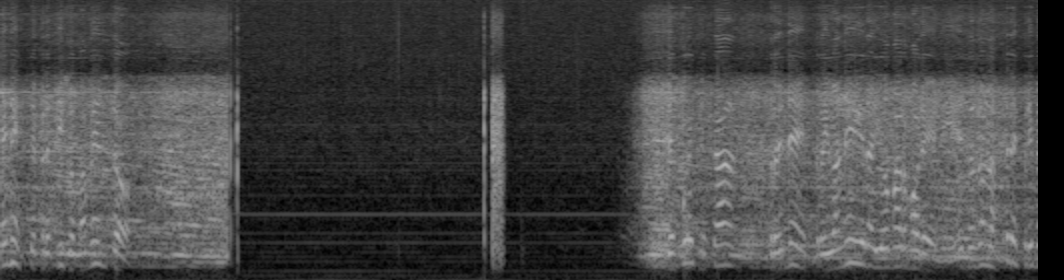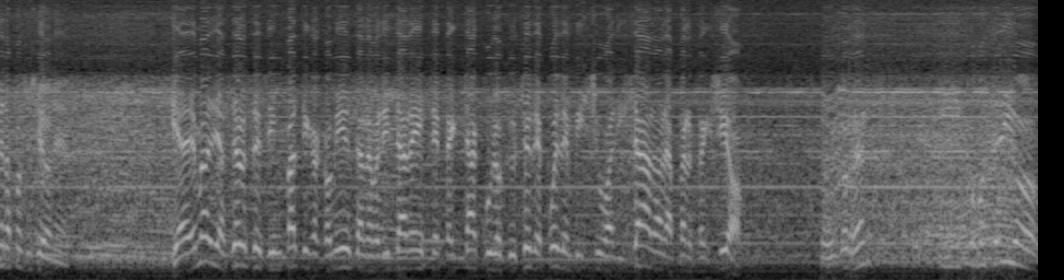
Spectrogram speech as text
En este preciso momento... Después de está René Rivanegra y Omar Morelli. Esas son las tres primeras posiciones. Y además de hacerse simpática, comienzan a brindar este espectáculo que ustedes pueden visualizar a la perfección. correr? Y como te digo,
